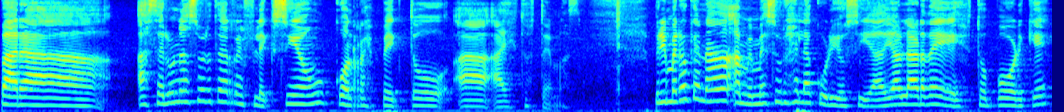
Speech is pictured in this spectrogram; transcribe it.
Para hacer una suerte de reflexión con respecto a estos temas. Primero que nada, a mí me surge la curiosidad de hablar de esto porque,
